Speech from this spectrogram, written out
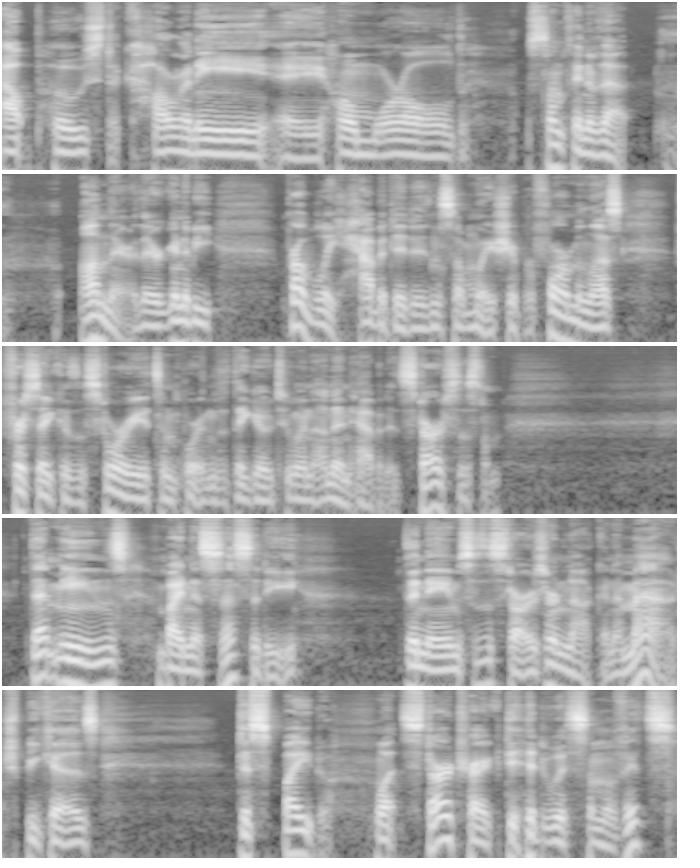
outpost, a colony, a home world, something of that on there. They're going to be probably habited in some way, shape, or form, unless, for sake of the story, it's important that they go to an uninhabited star system. That means, by necessity, the names of the stars are not going to match because, despite what Star Trek did with some of its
